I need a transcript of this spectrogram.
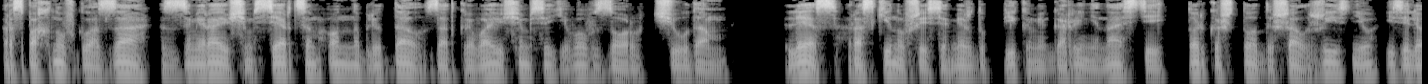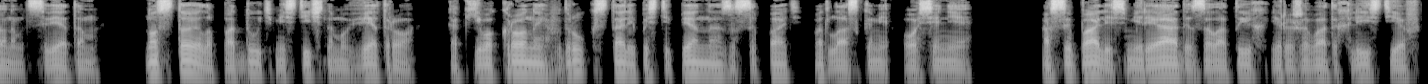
Распахнув глаза, с замирающим сердцем он наблюдал за открывающимся его взору чудом. Лес, раскинувшийся между пиками горы ненастей, только что дышал жизнью и зеленым цветом. Но стоило подуть мистичному ветру, как его кроны вдруг стали постепенно засыпать под ласками осени. Осыпались мириады золотых и рыжеватых листьев.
